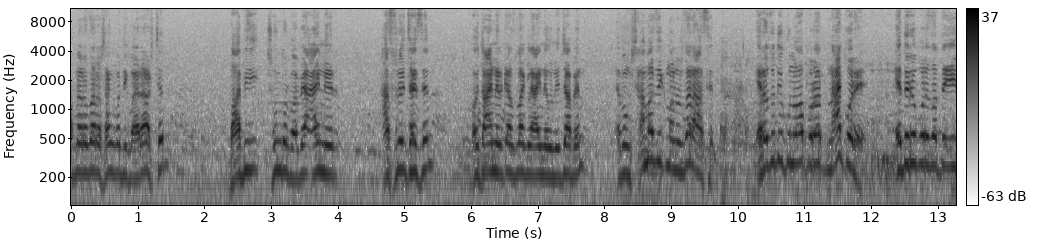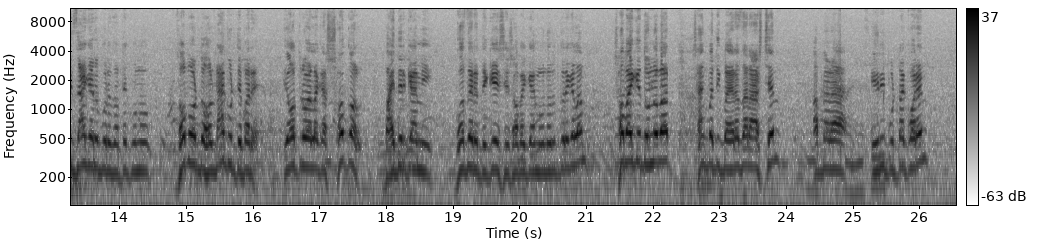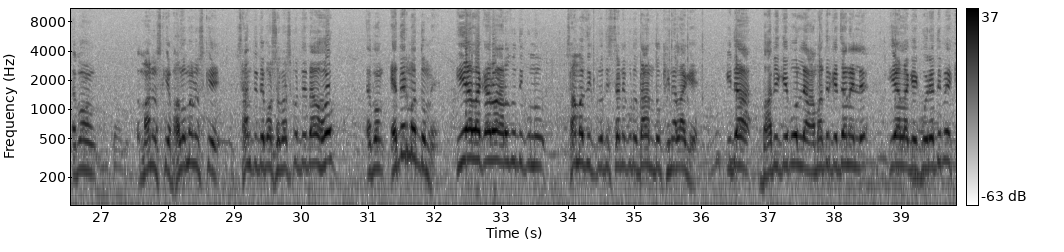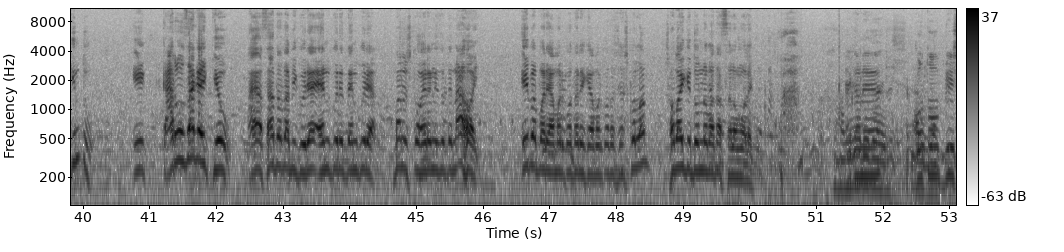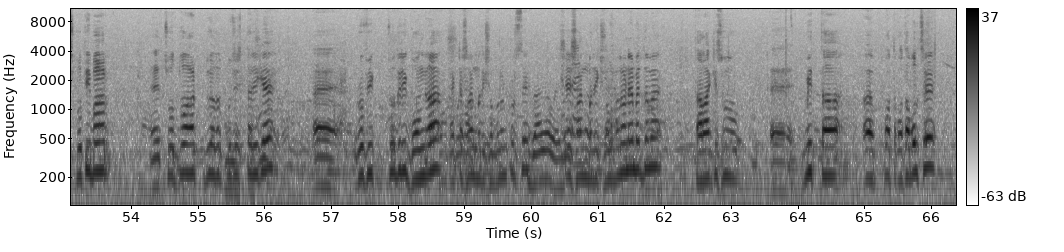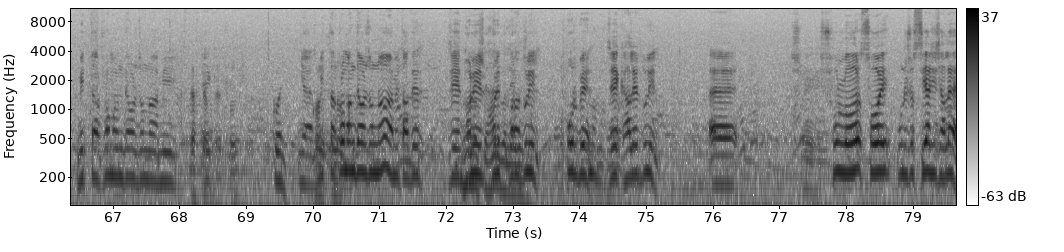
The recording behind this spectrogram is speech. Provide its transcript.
আপনারা যারা সাংবাদিক বাইরে আসছেন ভাবি সুন্দরভাবে আইনের আশ্রয় চাইছেন। হয়তো আইনের কাজ লাগলে আইনে উনি যাবেন এবং সামাজিক মানুষ যারা আছেন, এরা যদি কোনো অপরাধ না করে, এদের উপরে যাতে, এই জায়গার উপরে যাতে কোনো জবরদখল না করতে পারে, এই অত্র এলাকার সকল ভাইদেরকে আমি গজারে থেকে এসে সবাইকে আমি অনুরোধ করে গেলাম। সবাইকে ধন্যবাদ। সাংবাদিক ভাইরা যারা আসছেন, আপনারা এই রিপোর্টটা করেন এবং মানুষকে, ভালো মানুষকে শান্তিতে বসবাস করতে দেওয়া হোক এবং এদের মাধ্যমে এই এলাকারও আরও যদি কোনো সামাজিক প্রতিষ্ঠানে কোনো দান দক্ষিণা লাগে এটা ভাবিকে বললে আমাদেরকে জানাইলে এই এলাকায় করে দিবে। কিন্তু এই কারও জায়গায় কেউ আয়া সাদা দাবি করে এন করে তেন করে মানুষকে হয়রানি যাতে না হয় এই ব্যাপারে আমার কথা রেখে আমার কথা শেষ করলাম। সবাইকে ধন্যবাদ আসসালামু আলাইকুম। এখানে গত বৃহস্পতিবার চোদ্দ আট দুই হাজার পঁচিশ তারিখে এ, রফিক চৌধুরী গঙ্গা একটা সাংবাদিক সম্মেলন করছে। সেই সাংবাদিক সম্মেলনের মাধ্যমে তারা কিছু মিথ্যা কথা- কথা বলছে। মিথ্যার প্রমাণ দেওয়ার জন্য আমি মিথ্যার প্রমাণ? দেওয়ার জন্য আমি তাদের যে দলিল খরিদ করা দলিল পূর্বে যে খালের দলিল ষোলো ছয় উনিশশো ছিয়াশি সালে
